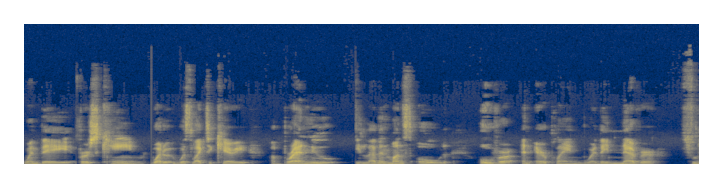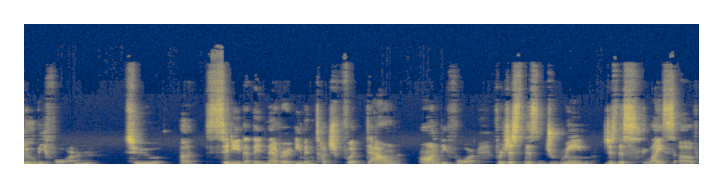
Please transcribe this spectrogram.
when they first came what it was like to carry a brand new 11 months old over an airplane where they never flew before Mhm. to a city that they never even touched foot down on before for just this dream, just this slice of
